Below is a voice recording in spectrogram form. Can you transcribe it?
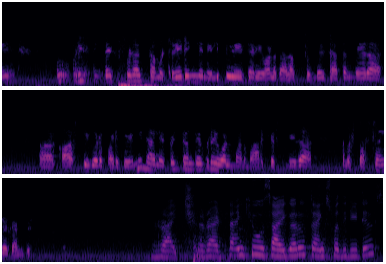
ఇండెక్స్ కూడా తమ ట్రేడింగ్ని నిలిపివేశారు. ఇవాళ దాదాపు తొమ్మిది శాతం మేర కాస్ట్ కూడా పడిపోయింది. దాని ఎఫెక్ట్ అంతా కూడా ఇవాళ మన మార్కెట్స్ మీద చాలా స్పష్టంగా కనిపిస్తుంది. Right right thank you Sai garu thanks for ది డీటెయిల్స్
